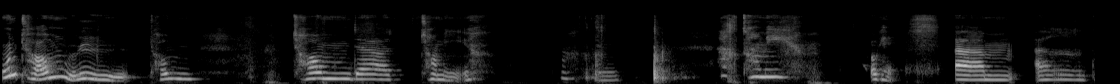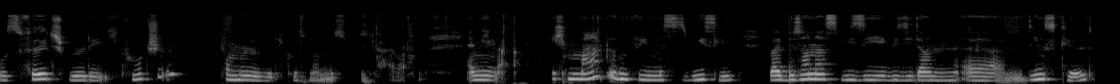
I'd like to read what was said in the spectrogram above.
Und Tom. Tom. Tom, der Tommy. Ach, Tommy. Ach, Tommy. Okay. Ähm, Argus Filch würde ich crutschen. Tom Riddle würde ich küssen und Miss Weasley heiraten. I mean, ich mag irgendwie Mrs. Weasley, weil besonders wie sie, wie sie dann ähm, Dings killt,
